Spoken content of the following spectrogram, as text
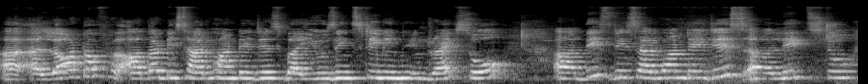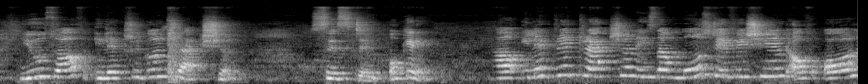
uh, a lot of other disadvantages by using steam engine drive. So uh, these disadvantages uh, leads to use of electrical traction system okay now electric traction is the most efficient of all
